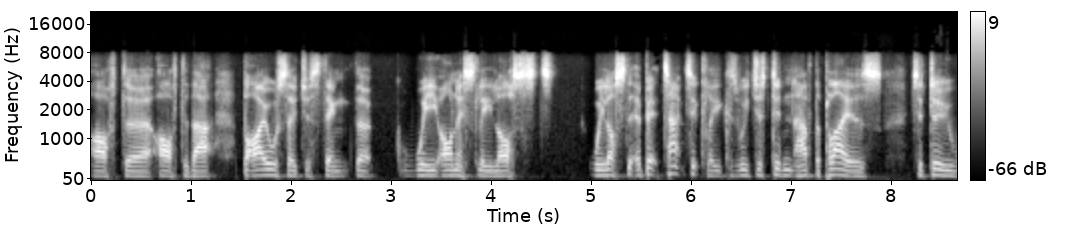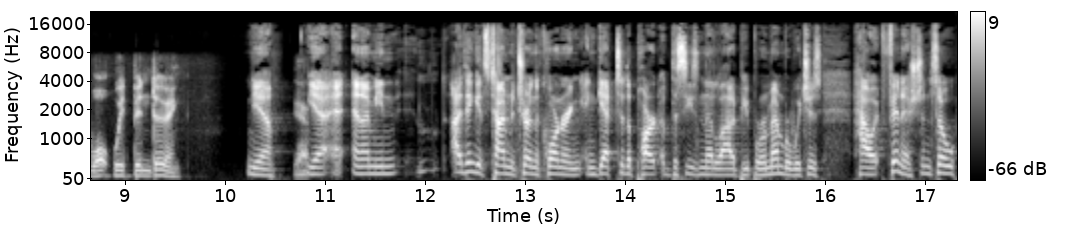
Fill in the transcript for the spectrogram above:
after after that, but I also just think that we honestly lost we lost it a bit tactically because we just didn't have the players to do what we'd been doing. Yeah, yeah, yeah. And, I mean, I think it's time to turn the corner and, and, get to the part of the season that a lot of people remember, which is how it finished. And so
